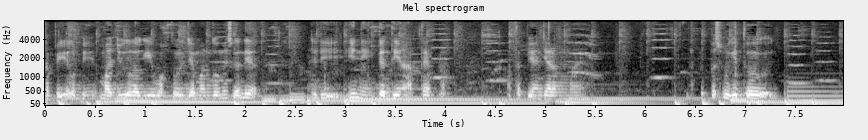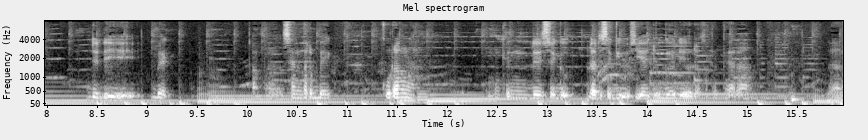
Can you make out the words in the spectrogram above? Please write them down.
tapi lebih maju lagi waktu zaman Gomez kan dia jadi ini gantiin Atep lah. Atep yang jarang main. Pas begitu jadi back apa center back kurang lah. Mungkin dari segi dari segi usia juga dia udah keteteran. Dan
